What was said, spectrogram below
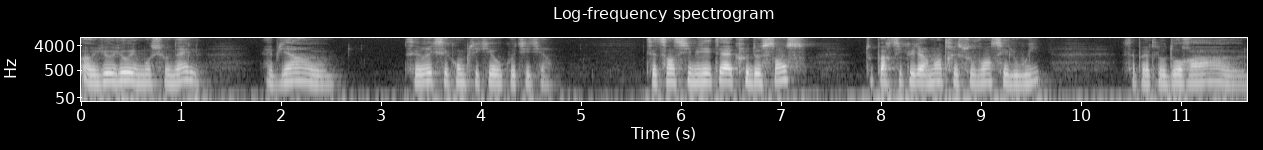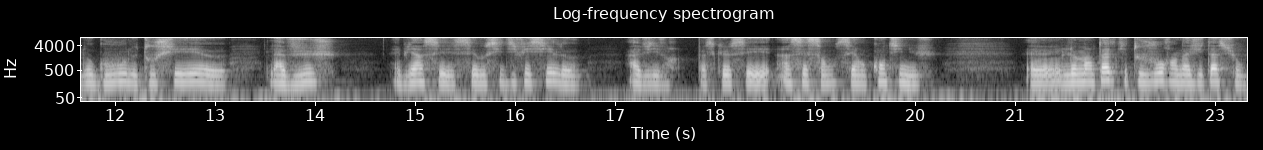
un yo-yo émotionnel, eh bien, euh, c'est vrai que c'est compliqué au quotidien. Cette sensibilité accrue de sens, tout particulièrement très souvent, c'est l'ouïe. Ça peut être l'odorat, euh, le goût, le toucher, euh, la vue. Eh bien, c'est aussi difficile à vivre parce que c'est incessant, c'est en continu. le mental qui est toujours en agitation,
